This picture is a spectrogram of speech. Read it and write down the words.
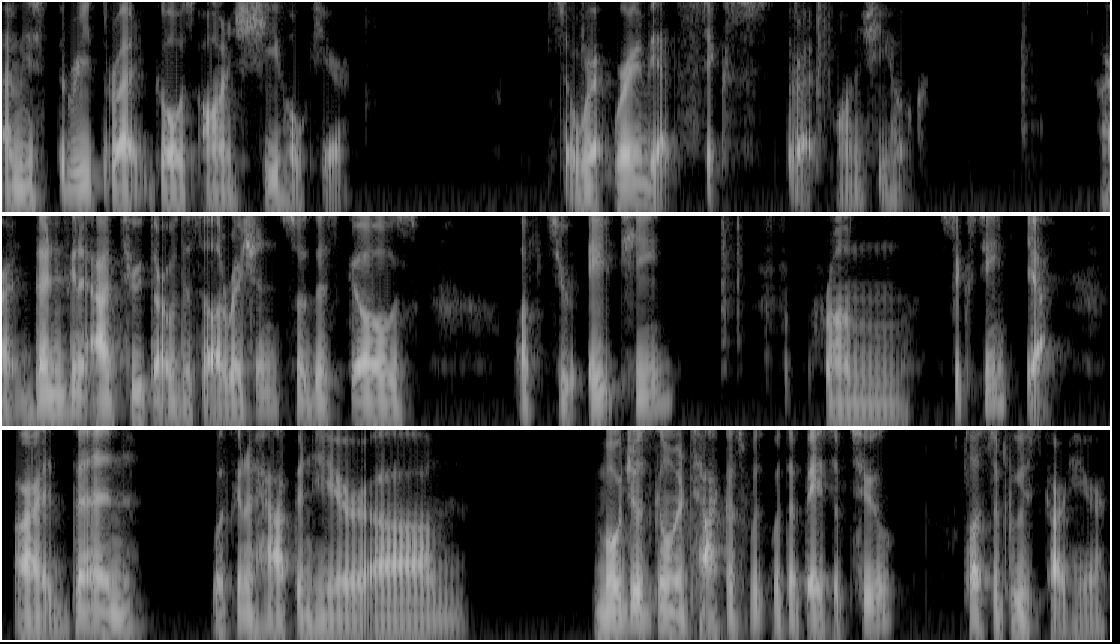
That means three threat goes on She-Hulk here. So we're, we're going to be at six threat on She-Hulk. All right, then he's going to add two threat with acceleration. So this goes up to 18 from 16. Yeah. All right, then what's going to happen here? Um, Mojo's going to attack us with, with a base of 2, plus a boost card here.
